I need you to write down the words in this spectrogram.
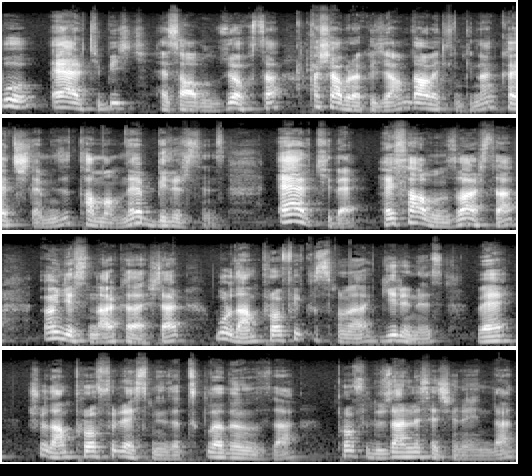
Bu eğer ki bir hesabınız yoksa aşağı bırakacağım davet linkinden kayıt işleminizi tamamlayabilirsiniz. Eğer ki de hesabınız varsa öncesinde arkadaşlar buradan profil kısmına giriniz ve şuradan profil resminize tıkladığınızda profil düzenle seçeneğinden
